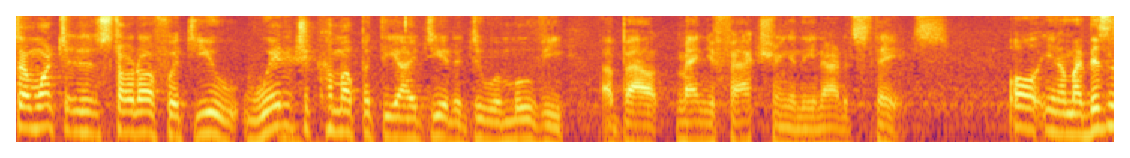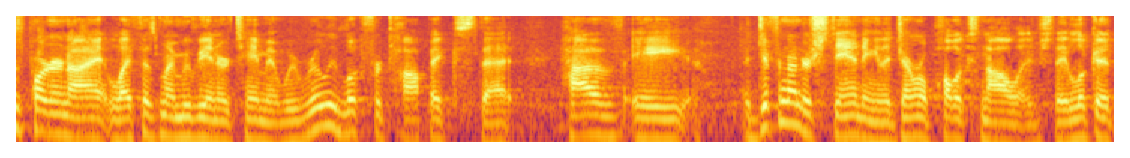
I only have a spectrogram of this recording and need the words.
Vincent, I want to start off with you. Where did you come up with the idea to do a movie about manufacturing in the United States? Well, you know, my business partner and I, Life is My Movie Entertainment, we really look for topics that have a, a different understanding in the general public's knowledge. They look at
